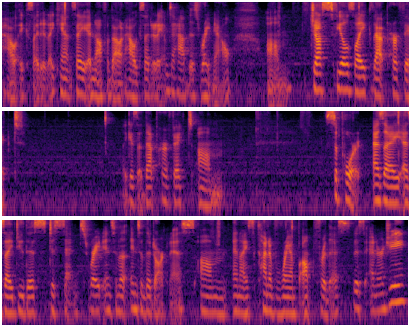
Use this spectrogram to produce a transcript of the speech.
how excited i can't say enough about how excited i am to have this right now. Um, just feels like that perfect like i said that perfect um, support as I as I do this descent right into the into the darkness um, and I kind of ramp up for this this energy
